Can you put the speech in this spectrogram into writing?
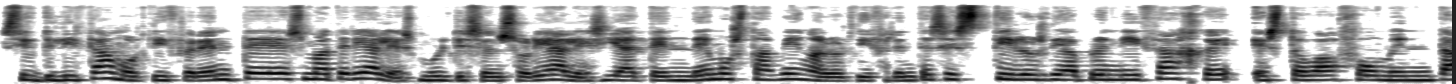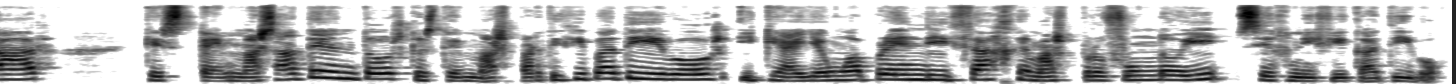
si utilizamos diferentes materiales multisensoriales y atendemos también a los diferentes estilos de aprendizaje, esto va a fomentar que estén más atentos, que estén más participativos y que haya un aprendizaje más profundo y significativo.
